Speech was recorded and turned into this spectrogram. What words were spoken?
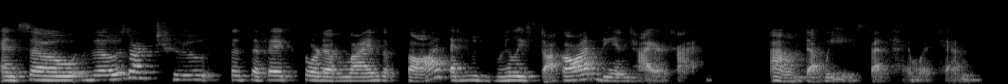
And so those are two specific sort of lines of thought that he was really stuck on the entire time um, that we spent time with him.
